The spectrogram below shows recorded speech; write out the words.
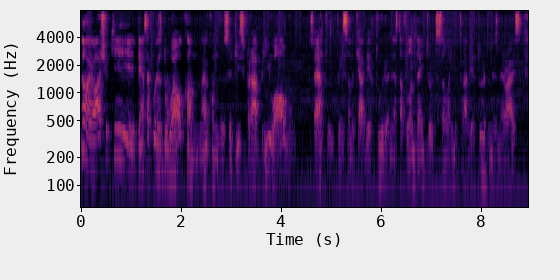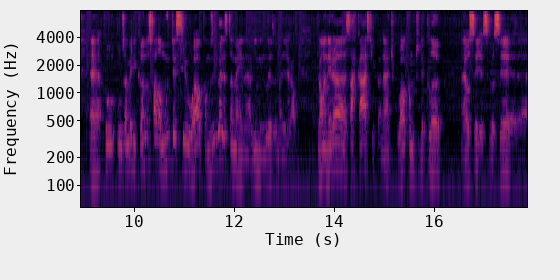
Não, eu acho que tem essa coisa do welcome, né, como você disse, para abrir o álbum, certo? Pensando que a abertura, né, está falando da introdução ainda, então a abertura do Mesmerize. É, o, os americanos falam muito esse welcome, os ingleses também, né, a língua inglesa, de maneira geral, de uma maneira sarcástica, né, tipo welcome to the club, né? Ou seja, se você, é,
